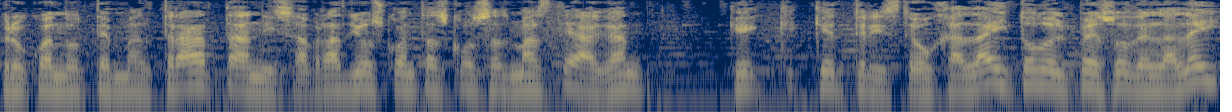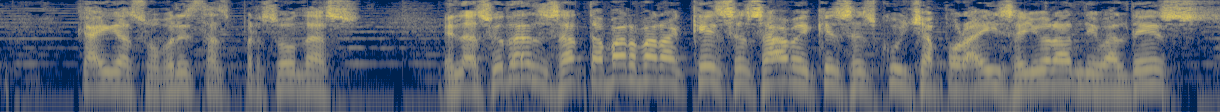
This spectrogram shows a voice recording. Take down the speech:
pero cuando te maltratan y sabrá Dios cuántas cosas más te hagan, qué, qué, triste. Ojalá y todo el peso de la ley caiga sobre estas personas. En la ciudad de Santa Bárbara, ¿qué se sabe, qué se escucha por ahí, señor Andy Valdés?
